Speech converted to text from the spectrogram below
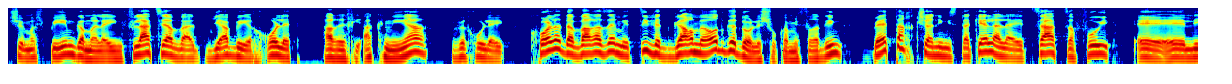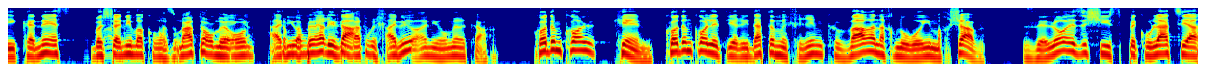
שמשפיעים גם על האינפלציה ועל פגיעה ביכולת הרכ... הקנייה וכולי. כל הדבר הזה מציב אתגר מאוד גדול לשוק המשרדים, בטח כשאני מסתכל על ההיצע הצפוי אה, אה, להיכנס בשנים הקרובות. אז מה אתה אומר, רון? אני אומר כך? אני, אומר כך. קודם כל, כן. קודם כל, את ירידת המחירים כבר אנחנו רואים עכשיו. זה לא איזושהי ספקולציה,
